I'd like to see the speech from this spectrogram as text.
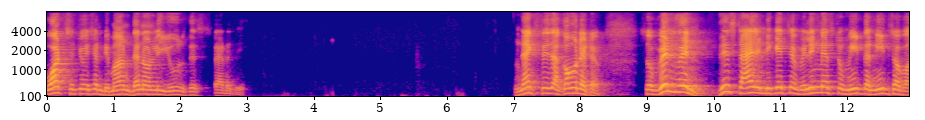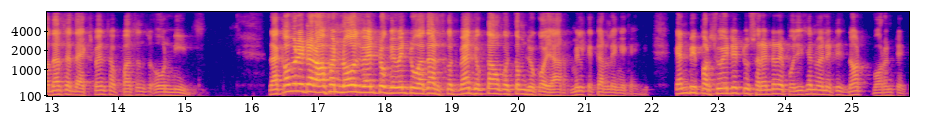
what situation demand, then only use this strategy. Next is accommodative. So win-win. This style indicates a willingness to meet the needs of others at the expense of person's own needs. The accommodator often knows when to give in to others. कुछ मैं झुकता हूँ कुछ तुम झुको यार मिल के कर लेंगे कहीं भी. Can be persuaded to surrender a position when it is not warranted.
